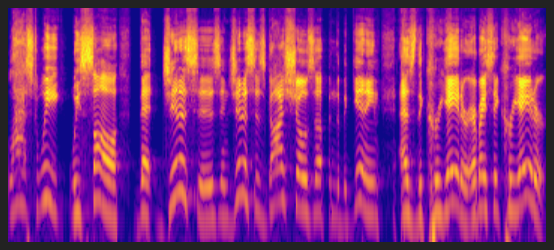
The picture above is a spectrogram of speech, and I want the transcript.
Last week, we saw that Genesis, in Genesis, God shows up in the beginning as the creator. Everybody say, creator.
